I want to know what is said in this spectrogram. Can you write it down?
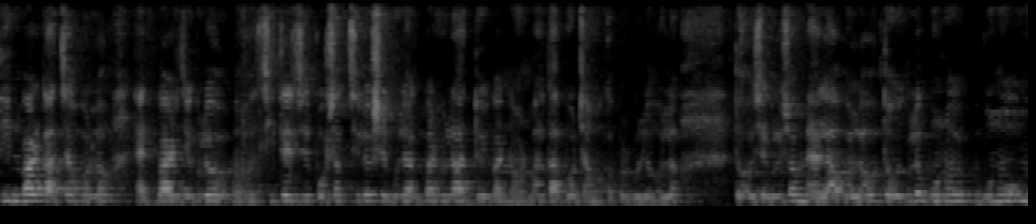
তিনবার কাঁচা হলো একবার যেগুলো শীতের যে পোশাক ছিল সেগুলো একবার হলো আর দুইবার নর্মাল কাপড় জামা কাপড়গুলো হলো। তো সেগুলো সব মেলা হলো তো ওইগুলো বুনো বুনো উম,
